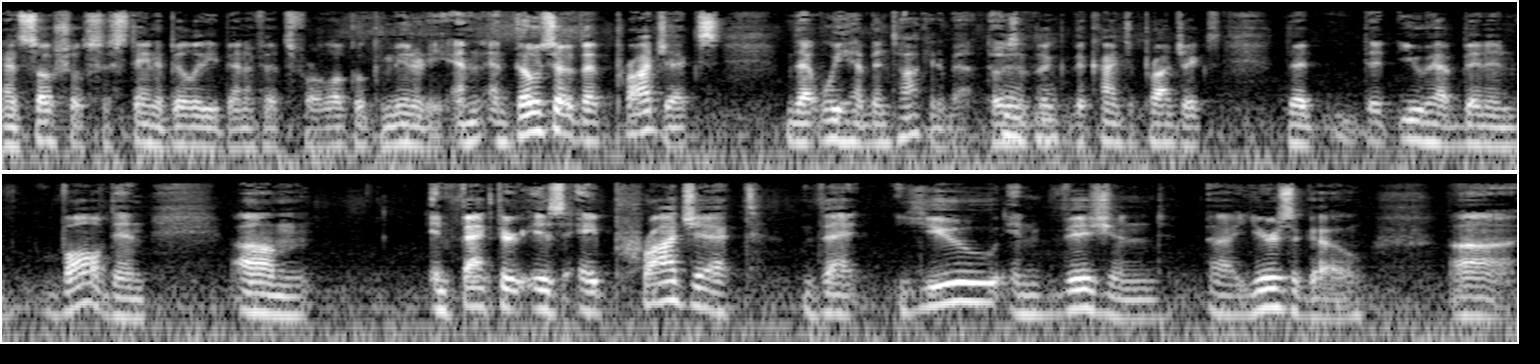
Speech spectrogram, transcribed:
and social sustainability benefits for a local community. And and those are the projects that we have been talking about. Those mm-hmm. are the, the kinds of projects that that you have been involved in. Um, in fact, there is a project that you envisioned uh, years ago uh,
